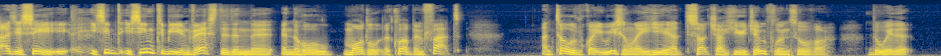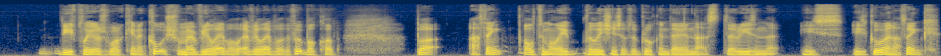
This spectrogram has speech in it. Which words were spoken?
as you say, he, he seemed he seemed to be invested in the in the whole model at the club. In fact, until quite recently, he had such a huge influence over the way mm. that these players were kind of coached from every level, every level of the football club. But I think ultimately relationships have broken down, and that's the reason that he's he's going. I think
